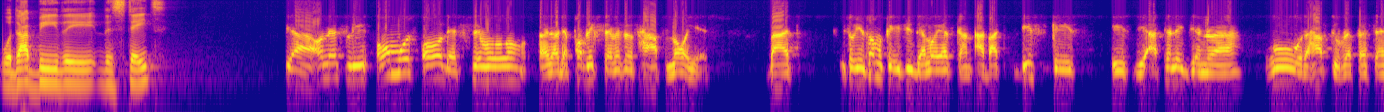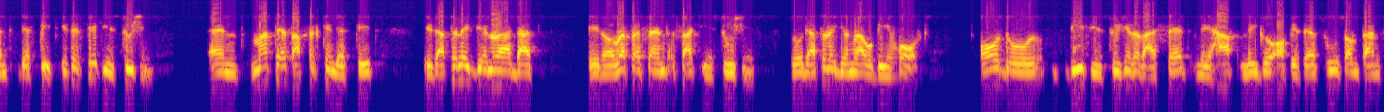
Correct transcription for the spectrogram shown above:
Would that be the, the state? Yeah, honestly, almost all the civil, uh, the public services have lawyers. But so in some cases, the lawyers can, uh, but this case is the attorney general who would have to represent the state. It's a state institution, and matters affecting the state is the attorney general that you know represent such institutions. So the attorney general will be involved. Although these institutions, as I said, may have legal officers who sometimes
